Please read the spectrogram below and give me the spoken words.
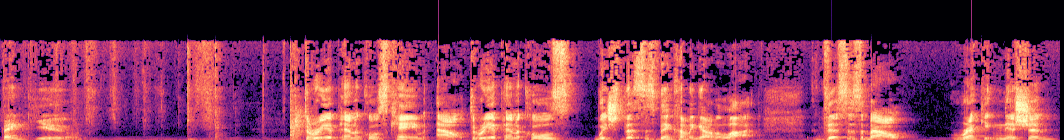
Thank you. Three of Pentacles came out. Three of Pentacles which this has been coming out a lot. This is about recognition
